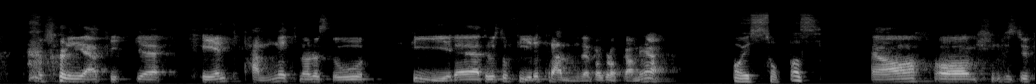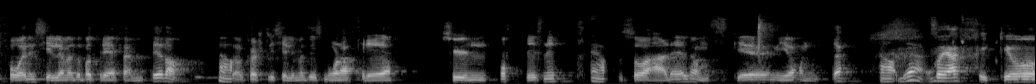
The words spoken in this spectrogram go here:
Fordi jeg fikk helt panikk når det sto 4, jeg tror det sto 4.30 på klokka mi. jeg. Oi, såpass? Ja, og hvis du får en kilometer på 3,50 da, Ja. den første kilometersmål er 3,28 i snitt, Ja. så er det ganske mye å hente. Ja, det det. Så jeg fikk jo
